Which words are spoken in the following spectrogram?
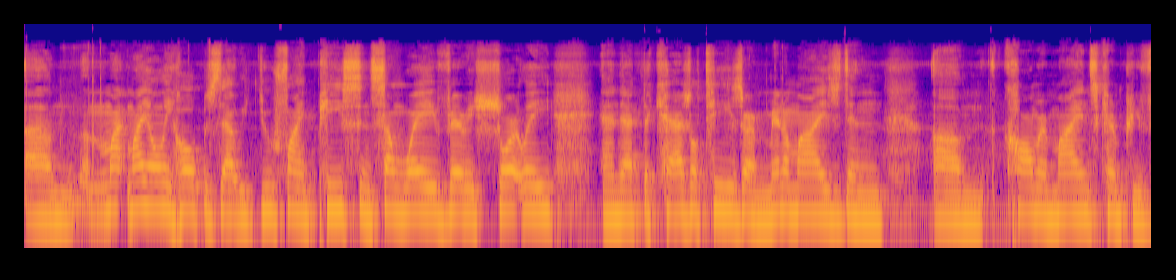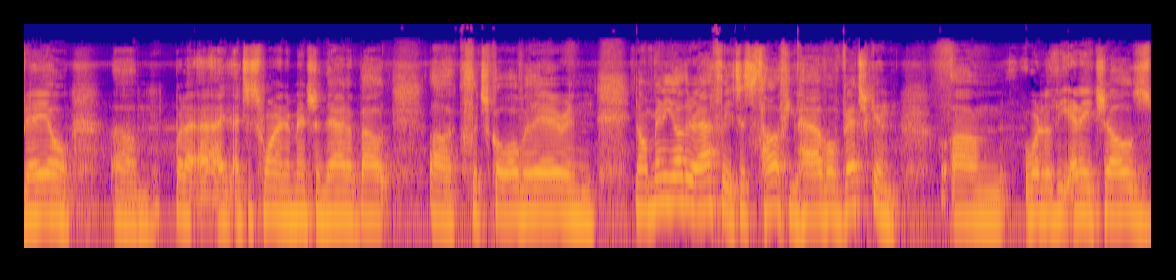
um, my, my only hope is that we do find peace in some way very shortly and that the casualties are minimized and um, calmer minds can prevail. Um, but I, I, just wanted to mention that about uh, Klitschko over there and you know many other athletes. It's tough. You have Ovechkin, um, one of the NHL's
